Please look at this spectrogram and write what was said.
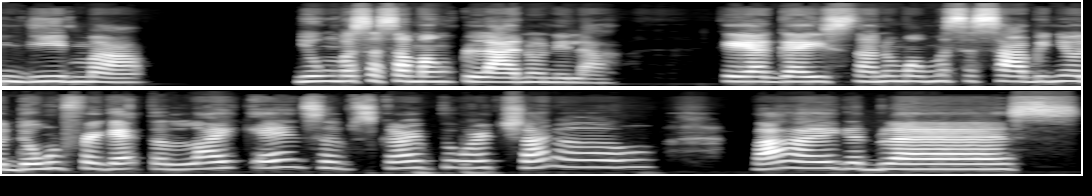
hindi ma yung masasamang plano nila. Kaya guys, ano mang masasabi nyo, don't forget to like and subscribe to our channel. Bye! God bless!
